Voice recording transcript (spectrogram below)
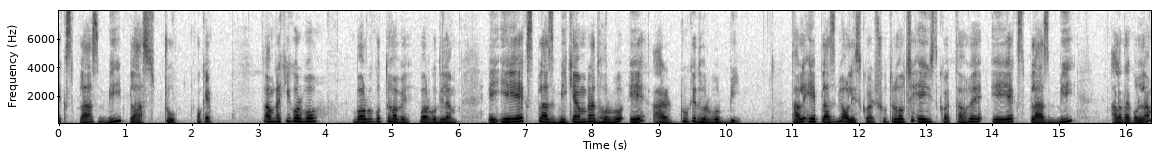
X plus B plus two okay তো আমরা কি করব? বর্গ করতে হবে, বর্গ দিলাম। এই এ এক্স প্লাস বিকে আমরা ধরবো এ আর টুকে ধরবো বি তাহলে A plus B whole square সূত্র হচ্ছে এ স্কোয়ার তাহলে এ এক্স প্লাস বি আলাদা করলাম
